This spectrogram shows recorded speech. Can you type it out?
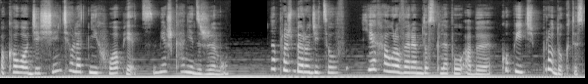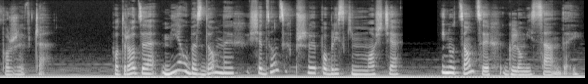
Około dziesięcioletni chłopiec, mieszkaniec Rzymu, na prośbę rodziców jechał rowerem do sklepu, aby kupić produkty spożywcze. Po drodze mijał bezdomnych siedzących przy pobliskim moście i nucących Gloomy Sunday.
